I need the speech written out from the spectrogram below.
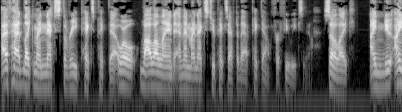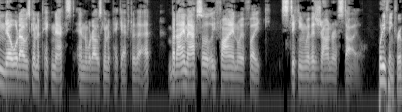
I've had like my next three picks picked out, or La La Land, and then my next two picks after that picked out for a few weeks now. So like, I knew I know what I was going to pick next and what I was going to pick after that. But I'm absolutely fine with like sticking with a genre style. what do you think, Drew?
